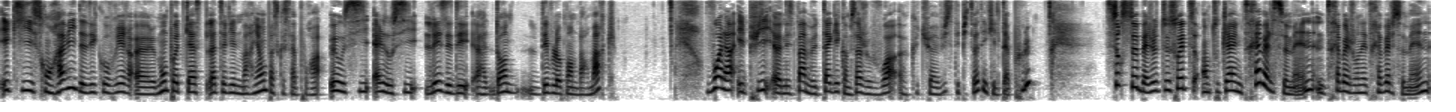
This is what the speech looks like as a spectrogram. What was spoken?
et qui seront ravis de découvrir mon podcast L'Atelier de Marion parce que ça pourra eux aussi, elles aussi, les aider dans le développement de leur marque. Voilà, et puis euh, n'hésite pas à me taguer comme ça, je vois euh, que tu as vu cet épisode et qu'il t'a plu. Sur ce, ben, je te souhaite en tout cas une très belle semaine, une très belle journée, très belle semaine,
